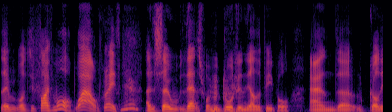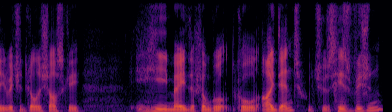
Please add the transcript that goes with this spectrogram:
they wanted five more. Wow, great! Yeah. And so that's when we brought in the other people. And uh, Golly Richard Goleszowski, he made a film called, called Ident, which was his vision,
